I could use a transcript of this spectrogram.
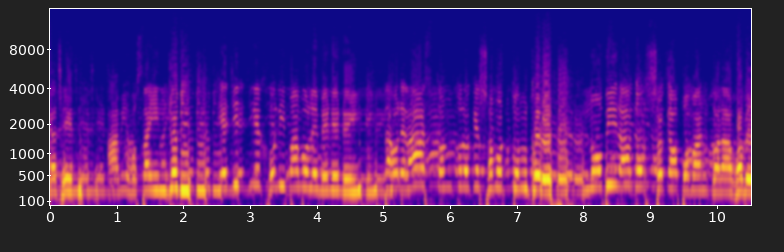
গেছেন। আমি হোসাইন যদি এজিদকে খলিফা বলে মেনে নেই, তাহলে রাজতন্ত্রকে সমর্থন করে নবীর আদর্শকে অপমান করা হবে।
